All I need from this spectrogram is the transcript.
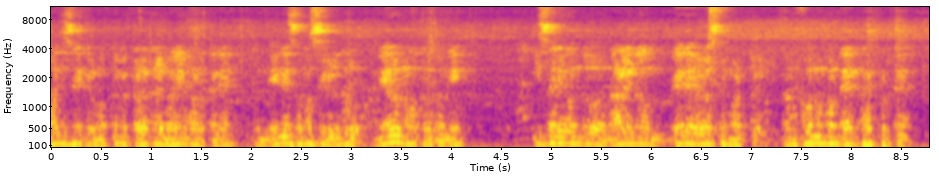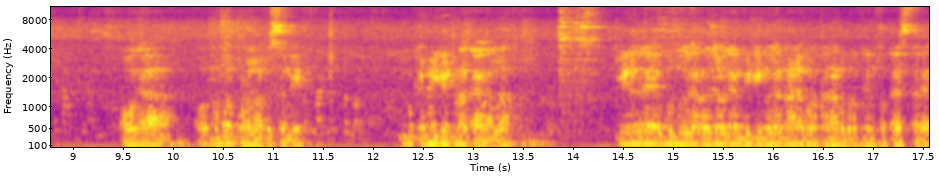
ಮಾಜಿ ಸೈನಿಕರು ಮತ್ತೊಮ್ಮೆ ಕಳಕಳಿ ಮನವಿ ಮಾಡ್ತಾನೆ. ಏನೇ ಸಮಸ್ಯೆಗಳಿದ್ರು ನೇರ ನಮ್ಮ ಹತ್ರ ಬನ್ನಿ. ಈ ಸಾರಿ ಒಂದು ನಾಳೆ ಒಂದು ಬೇರೆ ವ್ಯವಸ್ಥೆ ಮಾಡ್ತೇವೆ. ನನ್ನ ಫೋನ್ ನಂಬರ್ ಡೈರೆಕ್ಟ್ ಹಾಕ್ಬಿಡ್ತೇನೆ. ಅವಾಗ ಅವ್ರ ನಂಬರ್ ಕೊಡಲ್ಲ ಆಫೀಸಲ್ಲಿ ನಿಮ್ಗೆ ಕಮ್ಯುನಿಕೇಟ್ ಮಾಡೋಕ್ಕಾಗಲ್ಲ ಹೇಳಿದ್ರೆ ಊರ್ ಹೋಗ್ಯಾರ, ರಜೆ ಹೋಗ್ಯಾರ ಮೀಟಿಂಗ್ ಹೋಗ್ಯಾರ, ನಾಳೆ ಬರ್ತಾರೆ ನಾಳೆ ಬರ್ತಾರೆ ನಿಮ್ಗೆ ಸತಾಯಿಸ್ತಾರೆ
